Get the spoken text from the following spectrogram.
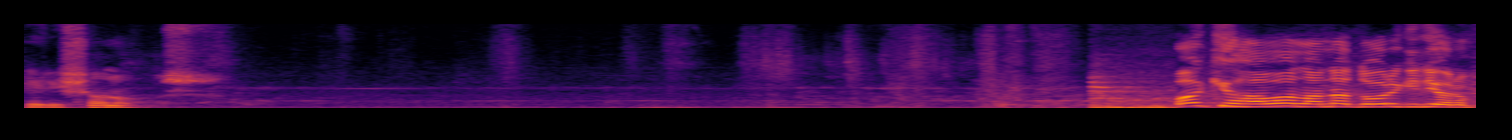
Perişan olmuş. Bakü Havaalanı'na doğru gidiyorum.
